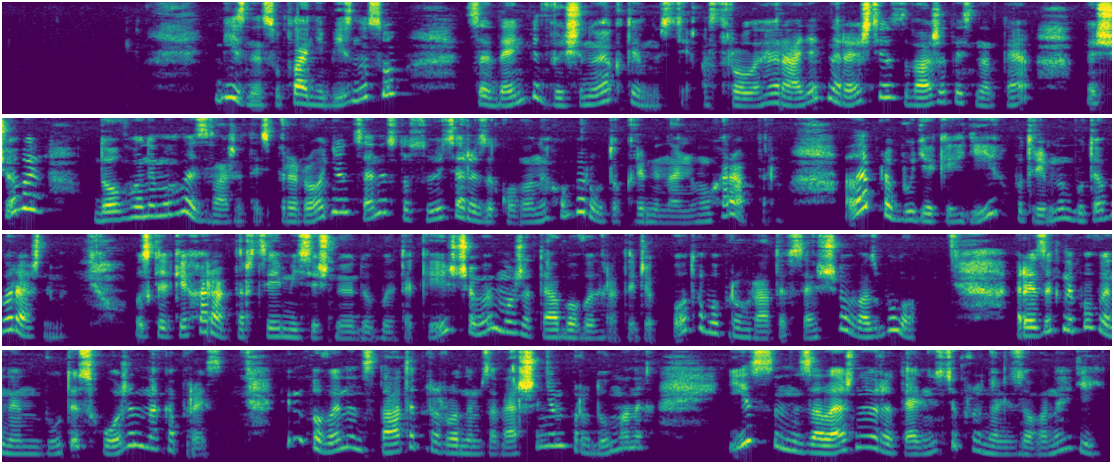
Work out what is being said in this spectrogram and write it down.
Бізнес у плані бізнесу це день підвищеної активності. Астрологи радять нарешті зважитись на те, на що ви довго не могли зважитись. Природньо це не стосується ризикованих оборудок кримінального характеру, але при будь-яких діях потрібно бути обережними, оскільки характер цієї місячної доби такий, що ви можете або виграти джекпот, або програти все, що у вас було. Ризик не повинен бути схожим на каприз. Він повинен стати природним завершенням продуманих із незалежною ретельністю проаналізованих дій.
